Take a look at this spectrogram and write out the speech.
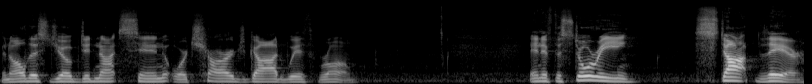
In all this, Job did not sin or charge God with wrong. And if the story stopped there,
